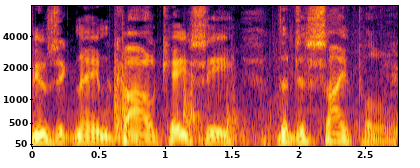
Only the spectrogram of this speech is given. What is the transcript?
Music named Karl Casey, The Disciple.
